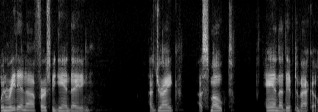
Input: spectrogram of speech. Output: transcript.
When Rita and I first began dating, I drank, I smoked, and I dipped tobacco.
